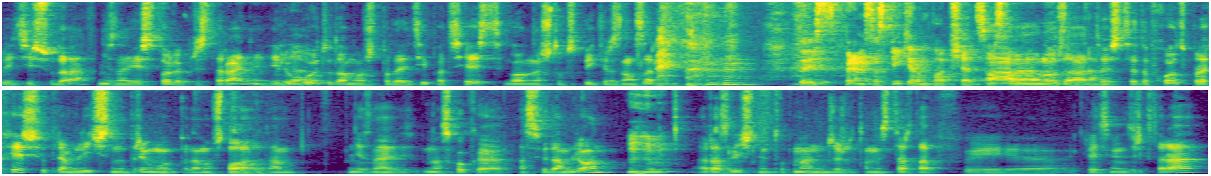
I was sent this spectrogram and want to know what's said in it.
прийти сюда. Не знаю, есть столик в ресторане, и любой да. туда может подойти, подсесть. Главное, чтобы спикер знал заранее. То есть прям со спикером пообщаться? А, ну да, то есть это вход в профессию прям лично напрямую, потому что там не знаю, насколько осведомлен, угу. различные топ-менеджеры там и стартапов, и э, креативные директора,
